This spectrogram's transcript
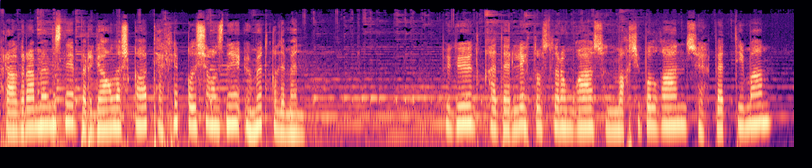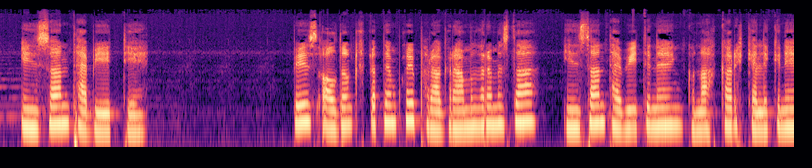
программабызны бергә алашқа тәклиф кылышыгызны үмет киләмен. Бүген кадерле дусларымга сунmaqчы булган сөһбәт темам insan табиәте. Без алдын хикмәтле программаларымызда insan табиәтенең гынаһкар икеллегенне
